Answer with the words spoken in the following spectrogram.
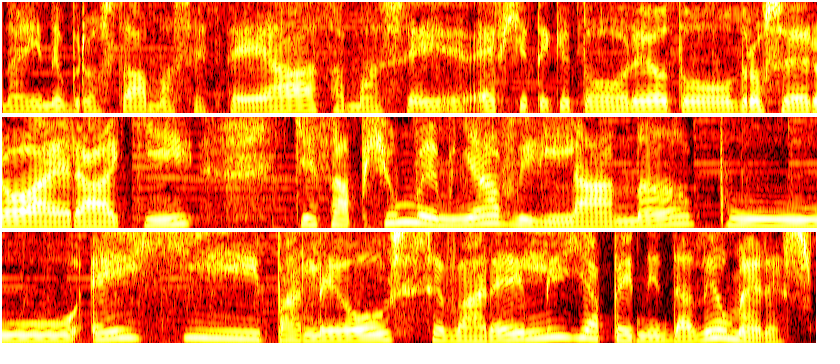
να είναι μπροστά μας σε θέα. Θα μας ε, έρχεται και το ωραίο το δροσερό αεράκι και θα πιούμε μια βιλάνα που έχει παλαιώσει σε βαρέλι για 52 μέρες.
